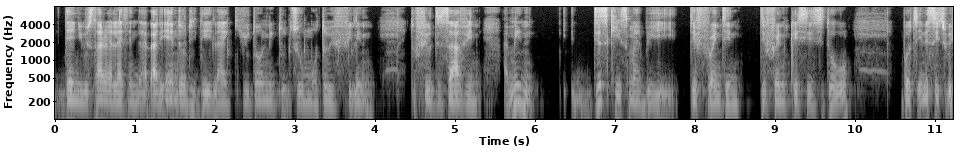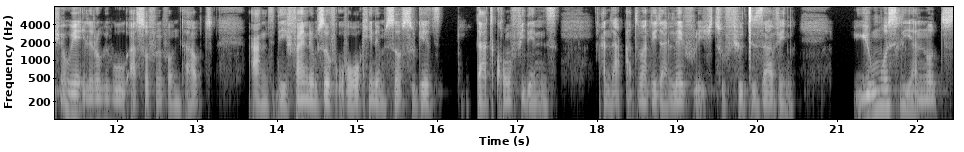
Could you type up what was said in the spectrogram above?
then you start realizing that at the end of the day, like you don't need to do more to be feeling to feel deserving. I mean, this case might be different in different cases though. But in a situation where a lot of people are suffering from doubt and they find themselves overworking themselves to get that confidence and that advantage and leverage to feel deserving, you mostly are not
